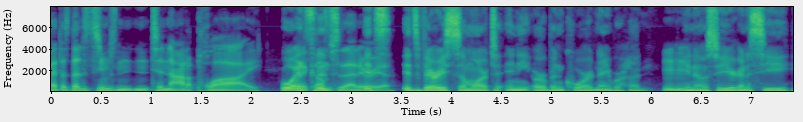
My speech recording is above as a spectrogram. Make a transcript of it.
That does that seems n- to not apply when it comes to that area. It's, it's very similar to any urban core neighborhood. Mm-hmm. You know, so you're going to see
